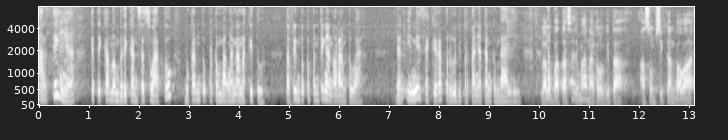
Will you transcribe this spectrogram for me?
Artinya ketika memberikan sesuatu bukan untuk perkembangan anak itu, tapi untuk kepentingan orang tua. Dan ini saya kira perlu dipertanyakan kembali. Lalu batasnya di mana kalau kita asumsikan bahwa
